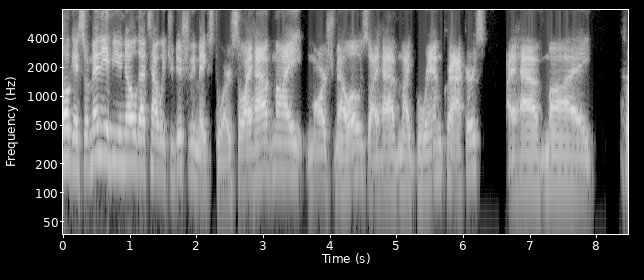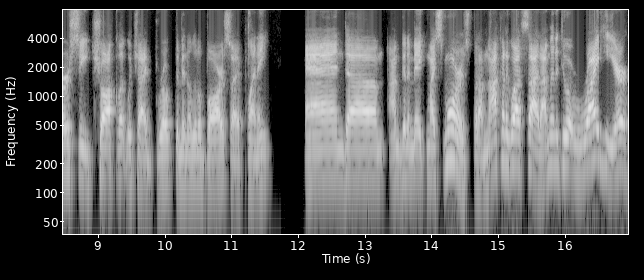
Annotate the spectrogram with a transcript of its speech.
Okay, so many of you know that's how we traditionally make s'mores. So I have my marshmallows, I have my graham crackers, I have my Hershey chocolate, which I broke them in a little bar, so I have plenty. And um, I'm going to make my s'mores, but I'm not going to go outside. I'm going to do it right here,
